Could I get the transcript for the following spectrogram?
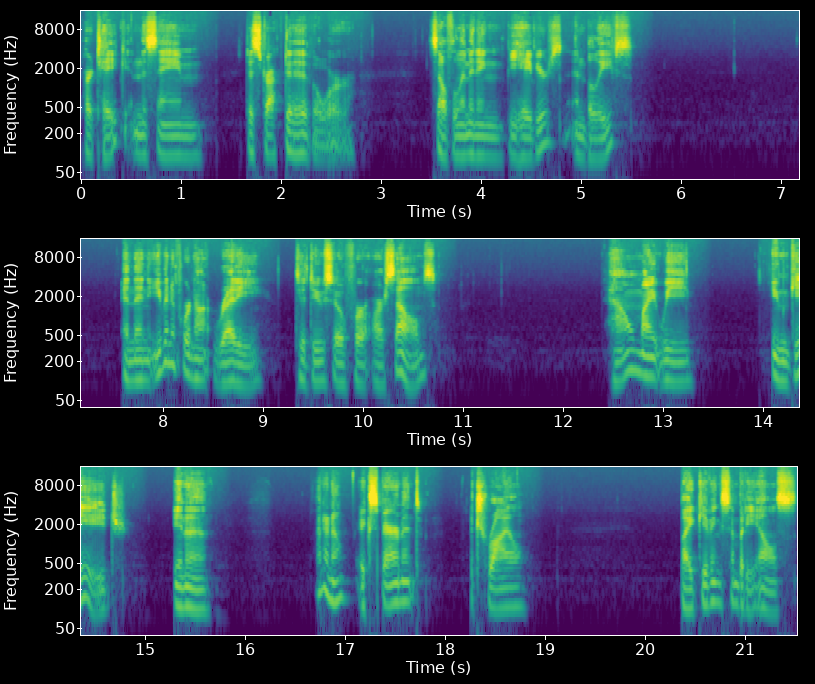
partake in the same destructive or self limiting behaviors and beliefs. And then, even if we're not ready to do so for ourselves, how might we engage in a, I don't know, experiment, a trial, by giving somebody else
